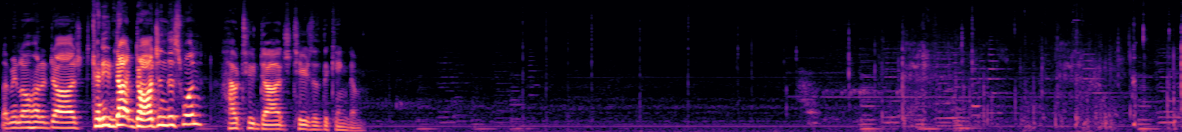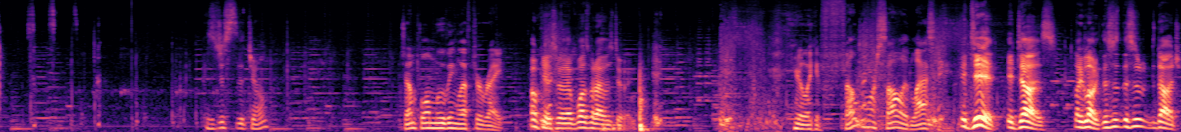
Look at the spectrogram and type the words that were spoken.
Let me know how to dodge. Can you not dodge in this one? How to dodge Tears of the Kingdom. Is it just the jump? Jump while moving left or right. Okay, so that was what I was doing. You're like, it felt more solid last game. It did. It does. Like, look, this is this is the dodge.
